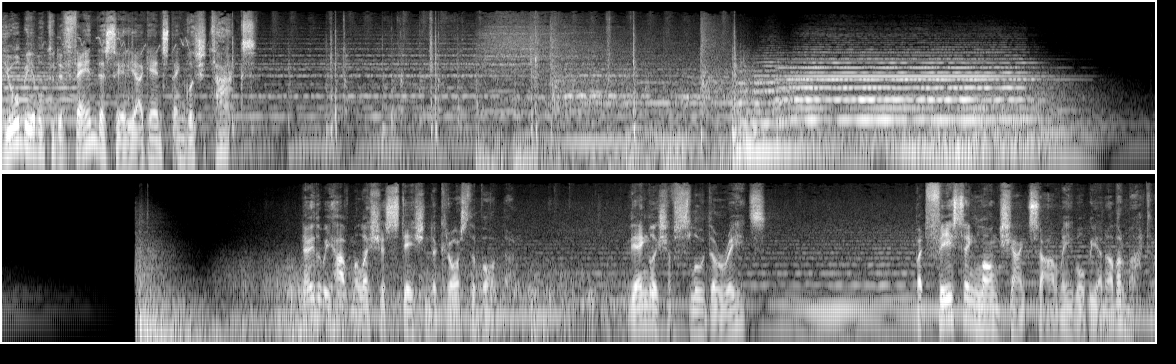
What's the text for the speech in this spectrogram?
you'll be able to defend this area against English attacks. Now that we have militias stationed across the border, the English have slowed their raids. But facing Longshank's army will be another matter.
